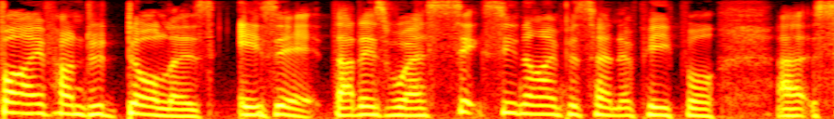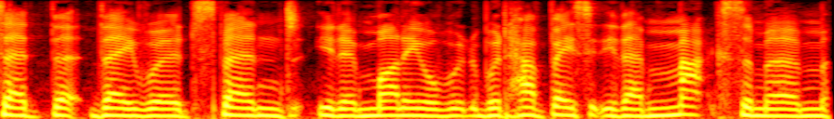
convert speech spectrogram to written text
$500 is it. That is where 69% of people uh, said that they would spend, you know, money or would, would have basically their maximum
